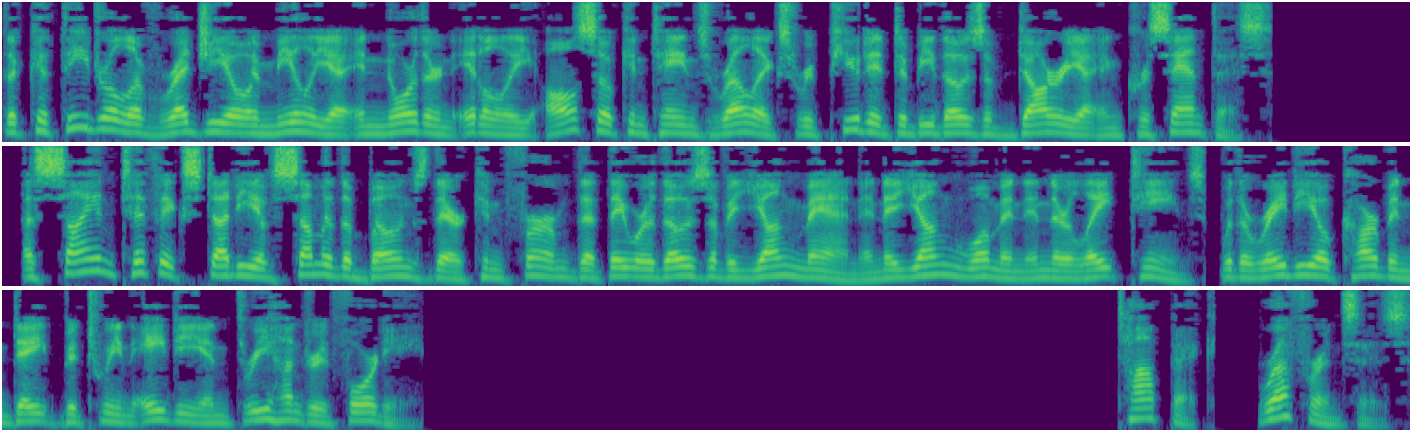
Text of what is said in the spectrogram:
The Cathedral of Reggio Emilia in northern Italy also contains relics reputed to be those of Daria and Chrysanthus. A scientific study of some of the bones there confirmed that they were those of a young man and a young woman in their late teens, with a radiocarbon date between 80 and 340. References.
